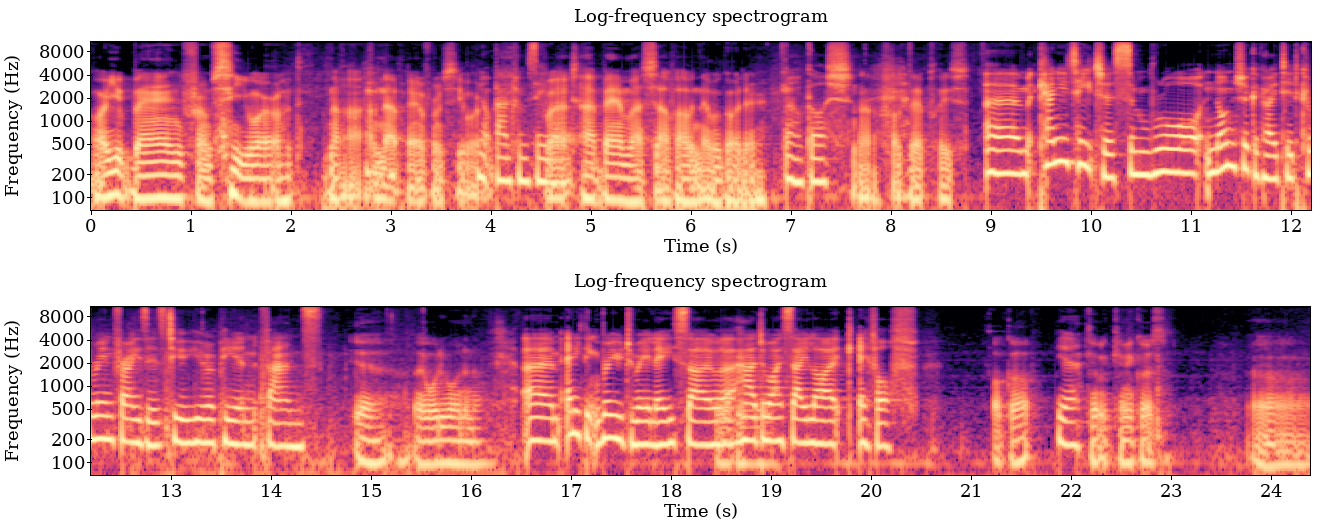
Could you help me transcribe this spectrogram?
Are you banned from SeaWorld? No, I'm not banned from SeaWorld. Not banned from SeaWorld. But I banned myself. I would never go there. Oh gosh. No, fuck that place. Um, can you teach us some raw, non-sugar-coated Korean phrases to your European fans? Yeah. Like, what do you want to know? Um, anything rude, really. So, uh, how do. I say like "f off"? Fuck up. Yeah, Can we, can we curse? Uh,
